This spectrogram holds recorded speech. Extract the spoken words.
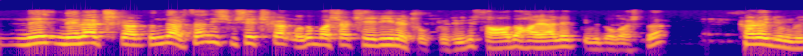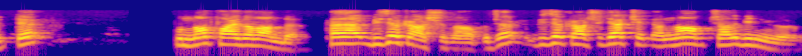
ne, neler çıkarttın dersen hiçbir şey çıkartmadım. Başakşehir yine çok kötüydü. Sahada hayalet gibi dolaştı. Karagümrük'te bundan faydalandı. Fener bize karşı ne yapacak? Bize karşı gerçekten ne yapacağını bilmiyorum.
